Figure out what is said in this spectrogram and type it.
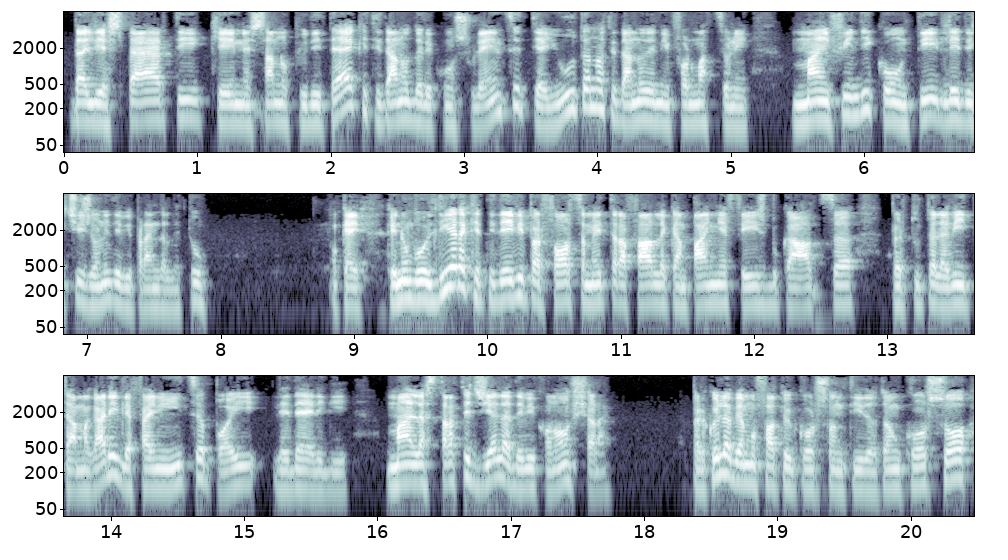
dagli esperti che ne sanno più di te, che ti danno delle consulenze, ti aiutano, ti danno delle informazioni, ma in fin dei conti le decisioni devi prenderle tu ok? Che non vuol dire che ti devi per forza mettere a fare le campagne Facebook Ads per tutta la vita, magari le fai all'inizio e poi le deleghi, ma la strategia la devi conoscere. Per quello abbiamo fatto il corso Antidoto, è un corso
